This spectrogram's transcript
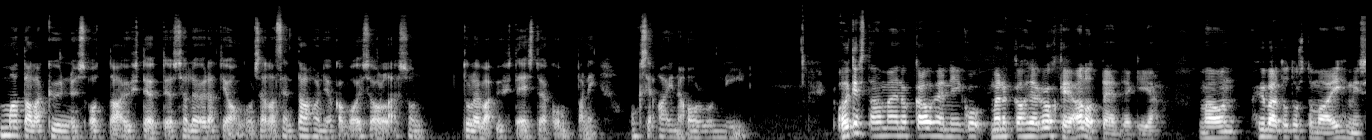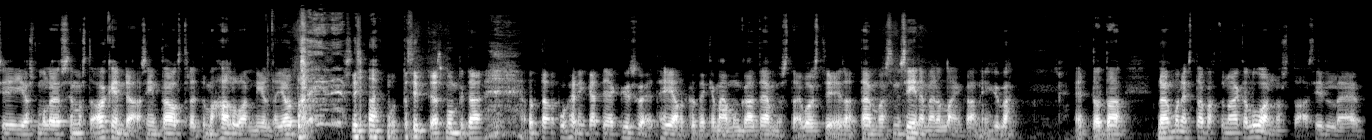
matala kynnys ottaa yhteyttä, jos sä löydät jonkun sellaisen tahon, joka voisi olla sun tuleva yhteistyökumppani. Onko se aina ollut niin? Oikeastaan mä en ole kauhean, niin kuin, mä en ole kauhean rohkea aloitteen tekijä mä oon hyvä tutustumaan ihmisiin, jos mulla ei ole semmoista agendaa siinä taustalla, että mä haluan niiltä jotain. Sillä, mutta sitten jos mun pitää ottaa puhelin käteen ja kysyä, että hei, alatko tekemään munkaan tämmöistä ja voisit ei saa tämmöistä, niin siinä mä en ole lainkaan niin hyvä. Että tota, ne on monesti tapahtunut aika luonnostaan silleen.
